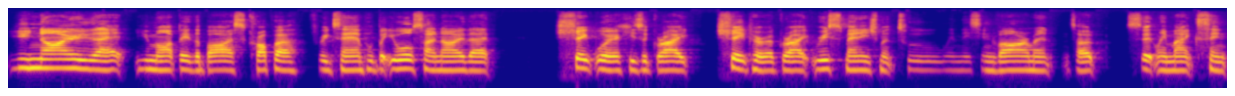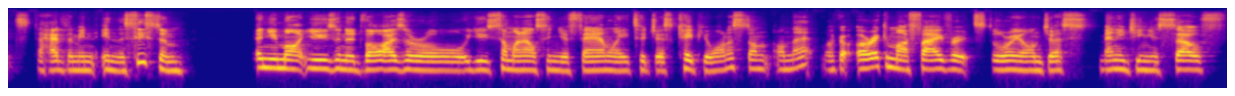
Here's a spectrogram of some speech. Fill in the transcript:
you know that you might be the biased cropper, for example, but you also know that sheep work is a great, sheep are a great risk management tool in this environment. So it certainly makes sense to have them in, in the system. And you might use an advisor or use someone else in your family to just keep you honest on, on that. Like, I reckon my favourite story on just managing yourself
